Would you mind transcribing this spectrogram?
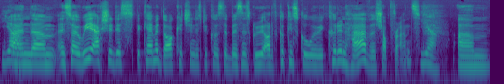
Yeah. And um, and so we actually just became a dark kitchen just because the business grew out of cooking school where we couldn't have a shop front. yeah. Um,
